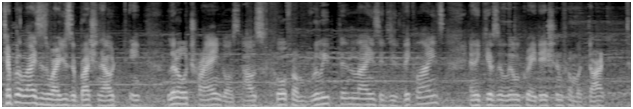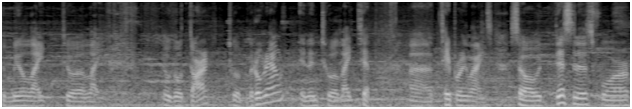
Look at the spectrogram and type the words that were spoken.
Tapering lines is where I use a brush and I'll ink little triangles. I'll go from really thin lines into thick lines and it gives a little gradation from a dark to middle light to a light. It'll go dark to a middle ground and then to a light tip, uh, tapering lines. So this is for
